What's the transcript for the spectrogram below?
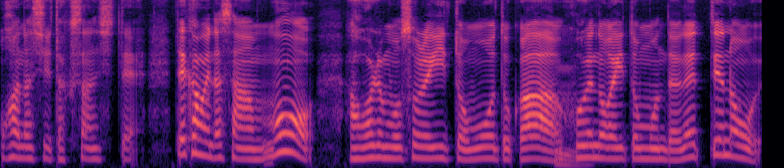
お話たくさんして。で亀田さんも「あ俺もそれいいと思う」とか、うん。こういうのがいいと思うんだよね」っていうのを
